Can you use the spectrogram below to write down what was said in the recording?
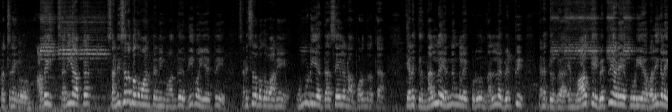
பிரச்சனைகள் வரும். அதை சரியாக்க சனீஸ்வர பகவான்கிட்ட நீங்கள் வந்து தீபம் ஏற்றி சனீஸ்வர பகவானே உன்னுடைய தசையில் நான் பிறந்திருக்கேன். எனக்கு நல்ல எண்ணங்களை கொடு நல்ல வெற்றி எனக்கு என் வாழ்க்கை வெற்றி அடையக்கூடிய வழிகளை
